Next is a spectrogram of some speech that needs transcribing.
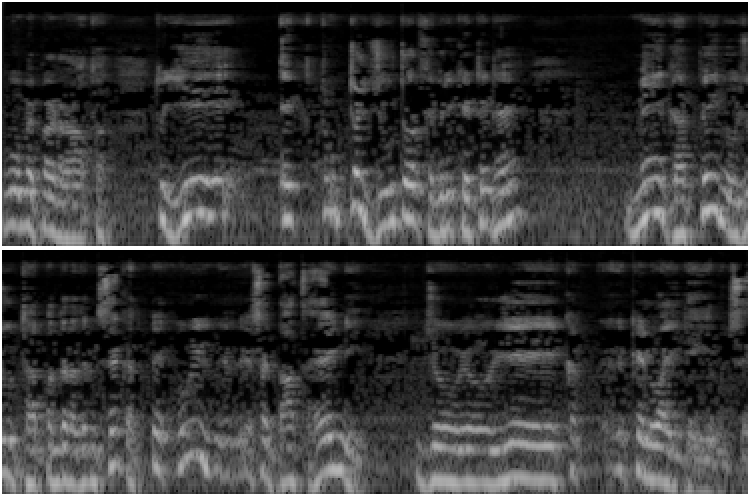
वो मैं पढ़ रहा था। तो ये एक टोटल झूठ और फेब्रिकेटेड है। मैं घर पे ही मौजूद था पंद्रह दिन से, घर पे कोई ऐसा बात है ही नहीं जो ये कहलवाई गई है मुझसे।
